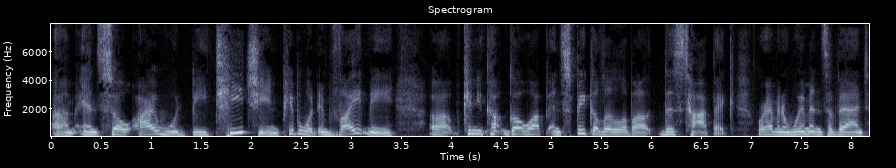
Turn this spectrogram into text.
Um, and so I would be teaching. People would invite me. Uh, can you co- go up and speak a little about this topic? We're having a women's event,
